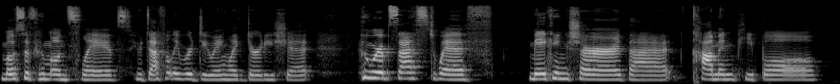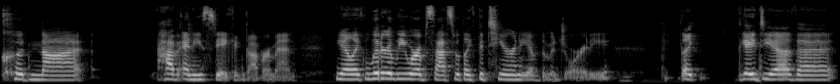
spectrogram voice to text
most of whom owned slaves, who definitely were doing like dirty shit, who were obsessed with making sure that common people could not have any stake in government. You know, like literally we're obsessed with like the tyranny of the majority. Like the idea that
